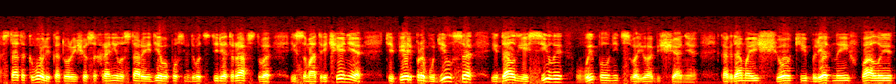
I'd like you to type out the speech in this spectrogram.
Остаток воли, который еще сохранила старая дева после двадцати лет рабства и самоотречения, теперь пробудился и дал ей силы выполнить свое обещание. Когда мои щеки, бледные и впалые,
